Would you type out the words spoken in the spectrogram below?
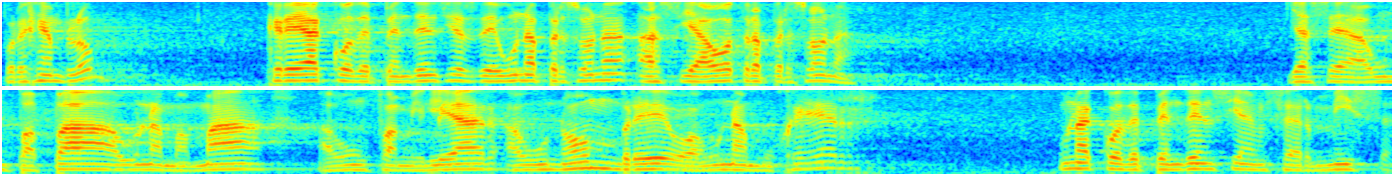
Por ejemplo, crea codependencias de una persona hacia otra persona, ya sea a un papá, a una mamá, a un familiar, a un hombre o a una mujer. Una codependencia enfermiza.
